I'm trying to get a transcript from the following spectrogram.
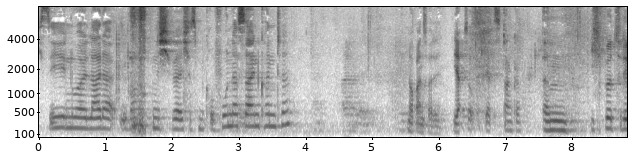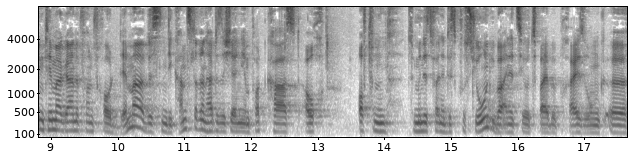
Ich sehe nur leider überhaupt nicht, welches Mikrofon das sein könnte. Noch eins weiter. Ja. So, jetzt, danke. Ähm, ich würde zu dem Thema gerne von Frau Demmer wissen. Die Kanzlerin hatte sich ja in ihrem Podcast auch offen, zumindest für eine Diskussion über eine CO2-Bepreisung äh,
